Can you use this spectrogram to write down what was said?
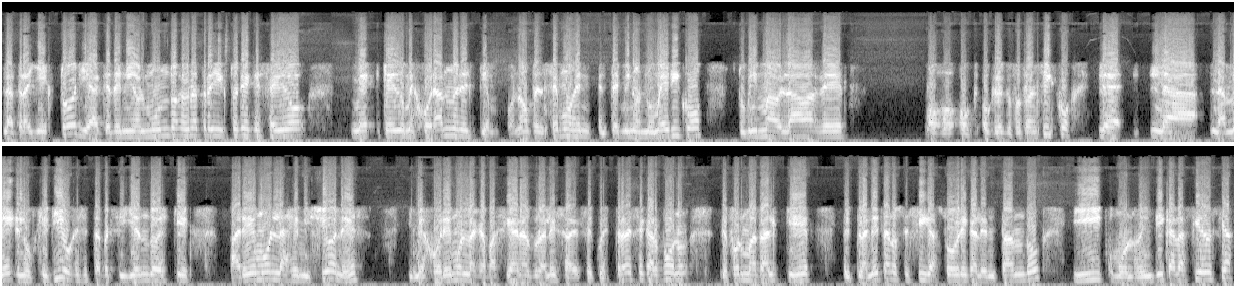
La trayectoria que ha tenido el mundo es una trayectoria que se ha ido me, que ha ido mejorando en el tiempo, ¿no? Pensemos en, términos numéricos, tú misma hablabas de, o, creo que fue Francisco, la, la, el objetivo que se está persiguiendo es que paremos las emisiones y mejoremos la capacidad de la naturaleza de secuestrar ese carbono de forma tal que el planeta no se siga sobrecalentando y, como nos indica la ciencia,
